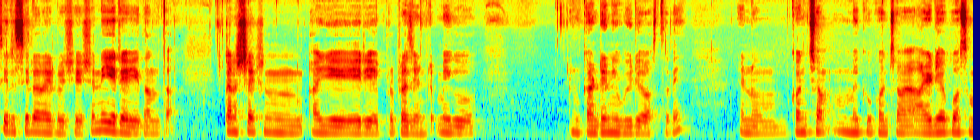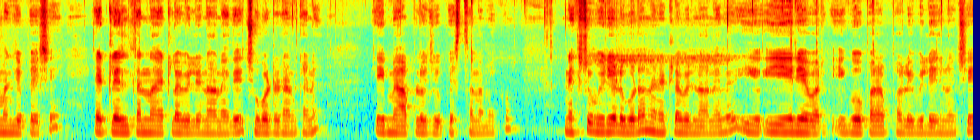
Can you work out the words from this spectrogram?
సిరిసిల్ల రైల్వే స్టేషన్ ఏరియా ఇదంతా. కన్స్ట్రక్షన్ అయ్యే ఏరియా ఇప్పుడు ప్రజెంట్ మీకు కంటిన్యూ వీడియో వస్తుంది. నేను కొంచెం మీకు కొంచెం ఐడియా కోసం అని చెప్పేసి ఎట్లా వెళ్తున్నా ఎట్లా వెళ్ళినా అనేది చూపెట్టడానికని ఈ మ్యాప్లో చూపిస్తున్నా మీకు. నెక్స్ట్ వీడియోలో కూడా నేను ఎట్లా వెళ్ళినా అనేది ఈ ఈ ఏరియా వరకు ఈ గోపరపల్లి విలేజ్ నుంచి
